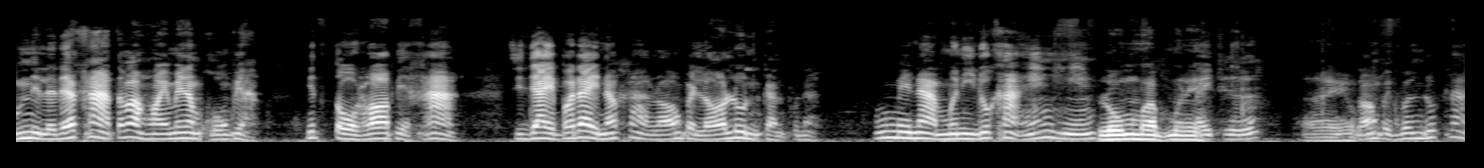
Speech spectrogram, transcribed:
มนี่แหละเด้อค่ะ แต่ว่าหอยแม่น้ำโขงเปียนี่โตทอเปียค่ะสิได้บ่ได้เนาะค่ะร้องไปล้อรุ่นกันพุ่นน่ะมึงไม่น่ามื้อนี้ดูค่ะแห้งล้มครับมือๆนี้ไปเถอะ ใช่ครับลองไปเบิ้งดูค่ะ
